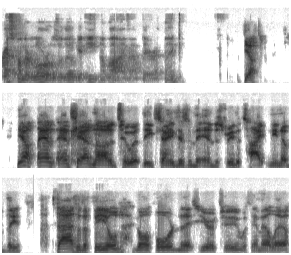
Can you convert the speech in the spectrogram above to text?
rest on their laurels, or they'll get eaten alive out there. I think. Yeah. Yeah, and and Chad nodded to it. The changes in the industry, the tightening of the size of the field going forward in the next year or two with MLF,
